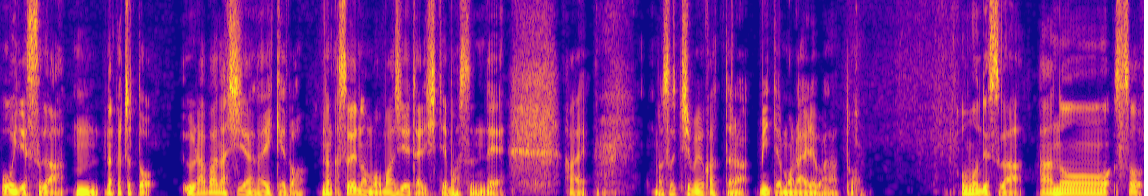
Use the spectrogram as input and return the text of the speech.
多いですが、うん。なんかちょっと、裏話じゃないけど、なんかそういうのも交えたりしてますんで、はい。まあ、そっちもよかったら見てもらえればなと、思うんですが、あのー、そ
